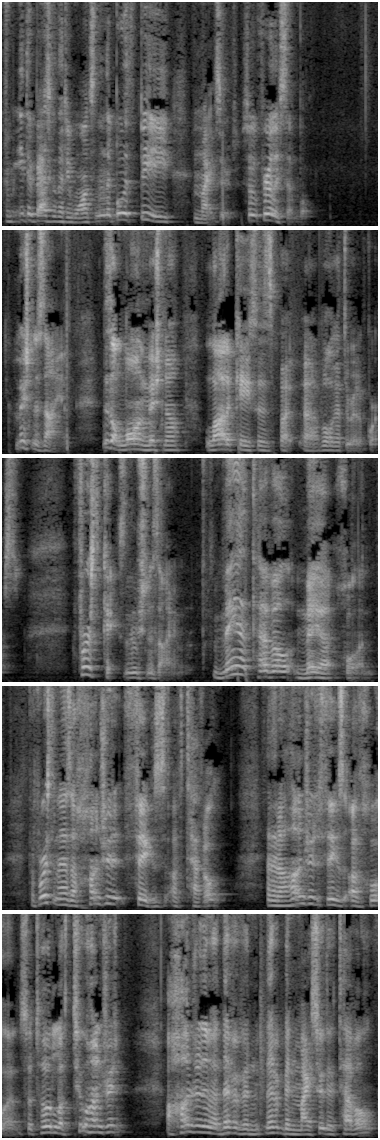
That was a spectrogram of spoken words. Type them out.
from either basket that he wants, and then they both be miser. So fairly simple. Mishnah Zion. This is a long Mishnah, a lot of cases, but uh, we'll get through it, of course. First case, the Mishnah Zion. Mea tevel, mea chulin. A person has a hundred figs of tevel, and then a hundred figs of chulin, so total of two hundred a hundred of them have never been never been meiser, they're tavel,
